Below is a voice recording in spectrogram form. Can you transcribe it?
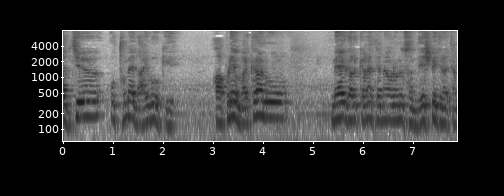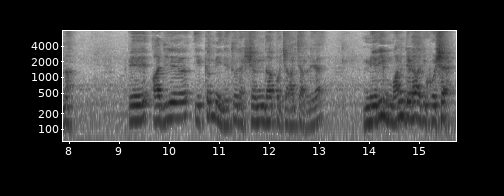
ਅੱਜ ਉੱਥੋਂ ਮੈਂ ਲਾਈਵ ਹੋ ਕੇ ਆਪਣੇ ਵਰਕਰਾਂ ਨੂੰ ਮੈਂ ਇਹ ਗੱਲ ਕਹਿਣਾ ਚਾਹੁੰਦਾ, ਉਹਨਾਂ ਨੂੰ ਸੰਦੇਸ਼ ਭੇਜਣਾ ਚਾਹੁੰਦਾ। ਵੀ ਅੱਜ ਇੱਕ ਮਹੀਨੇ ਤੋਂ ਇਲੈਕਸ਼ਨ ਦਾ ਪ੍ਰਚਾਰ ਚੱਲ ਰਿਹਾ ਮੇਰੀ ਮਨ ਜਿਹੜਾ ਅੱਜ ਖੁਸ਼ ਹੈ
